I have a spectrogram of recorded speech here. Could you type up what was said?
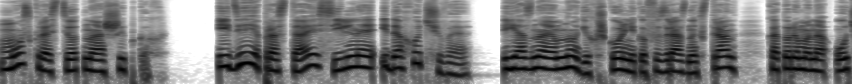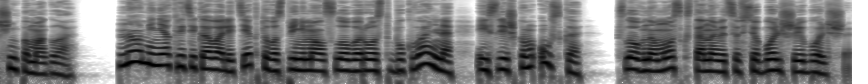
Мозг растет на ошибках. Идея простая, сильная и доходчивая. Я знаю многих школьников из разных стран, которым она очень помогла. Но меня критиковали те, кто воспринимал слово «рост» буквально и слишком узко, словно мозг становится все больше и больше.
